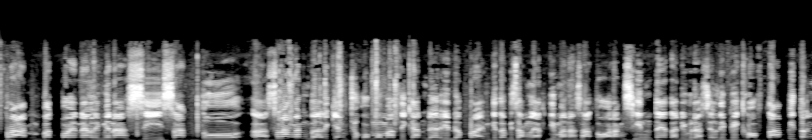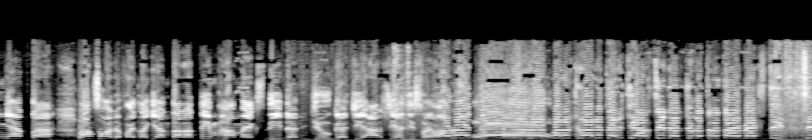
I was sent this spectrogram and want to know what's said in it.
Prime 4 poin eliminasi Satu eh, serangan balik yang cukup mematikan dari The Prime Kita bisa ngeliat gimana satu orang Sinte tadi berhasil di pick off Tapi ternyata langsung ada fight lagi antara tim Ham XD dan juga GRC Haji Sven Alright, Wow. para granat dari JRC dan juga ternyata MXD. Si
